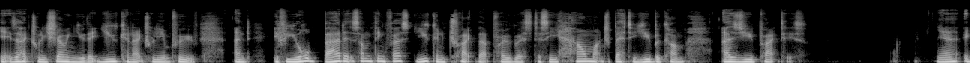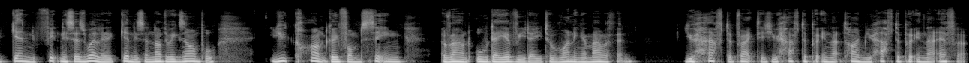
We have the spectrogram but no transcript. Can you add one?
it is actually showing you that you can actually improve and if you're bad at something first, you can track that progress to see how much better you become as you practice. Yeah, again, fitness as well. Again, is another example. You can't go from sitting around all day, every day to running a marathon. You have to practice. You have to put in that time. You have to put in that effort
